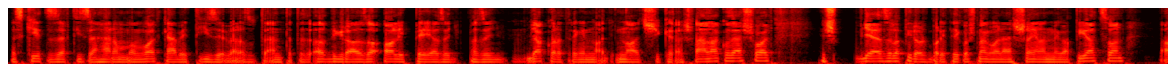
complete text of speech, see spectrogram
ez 2013-ban volt, kb. 10 évvel azután, tehát addigra az Alipay az egy, az egy gyakorlatilag egy nagy, nagy sikeres vállalkozás volt, és ugye ezzel a piros borítékos megoldással jelent meg a piacon, a,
